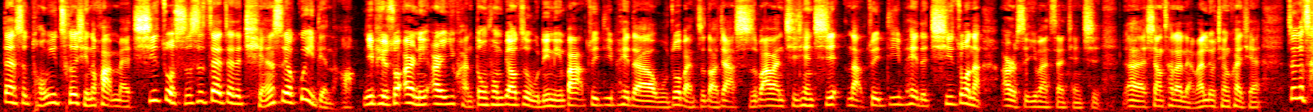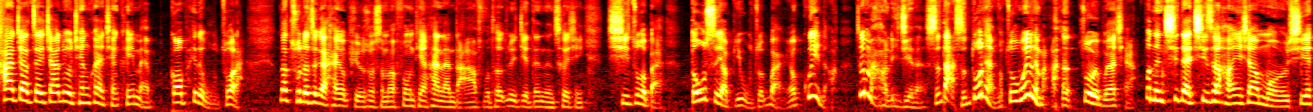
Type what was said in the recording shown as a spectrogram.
但是同一车型的话，买七座实实在在的钱是要贵一点的啊。你比如说二零二一款东风标致五零零八，最低配的五座版指导价十八万七千七，那最低配的七座呢二十一万三千七，呃，相差了两万六千块钱，这个差价再加六千块钱可以买高配的五座了。那除了这个，还有比如说什么丰田汉兰达、福特锐界等等车型，七座版都是要比五座版要贵的啊，这个蛮好理解的，实打实多两个座位了嘛，座位不要钱，不能期待汽车行业像某些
